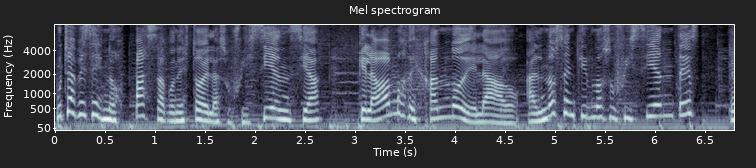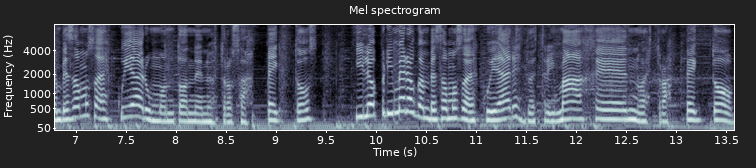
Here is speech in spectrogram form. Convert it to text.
Muchas veces nos pasa con esto de la suficiencia que la vamos dejando de lado. Al no sentirnos suficientes, empezamos a descuidar un montón de nuestros aspectos y lo primero que empezamos a descuidar es nuestra imagen, nuestro aspecto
